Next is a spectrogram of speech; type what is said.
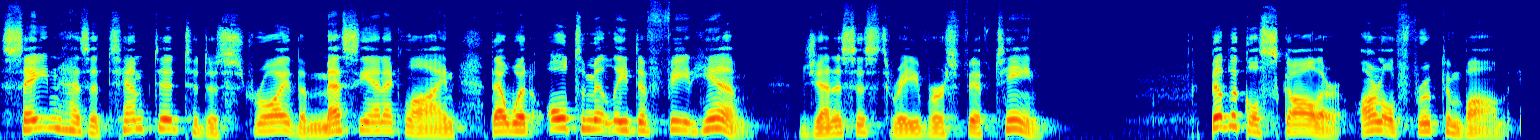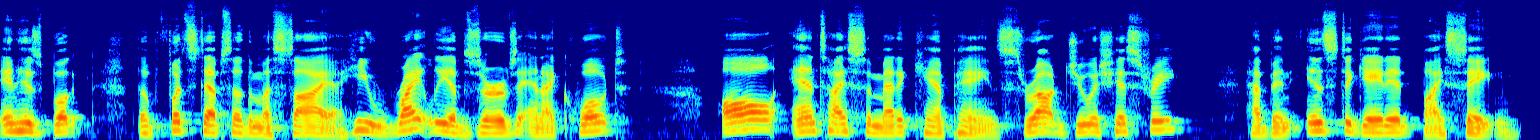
Satan has attempted to destroy the messianic line that would ultimately defeat him. Genesis 3, verse 15. Biblical scholar Arnold Fruchtenbaum, in his book The Footsteps of the Messiah, he rightly observes, and I quote, all anti Semitic campaigns throughout Jewish history have been instigated by Satan.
